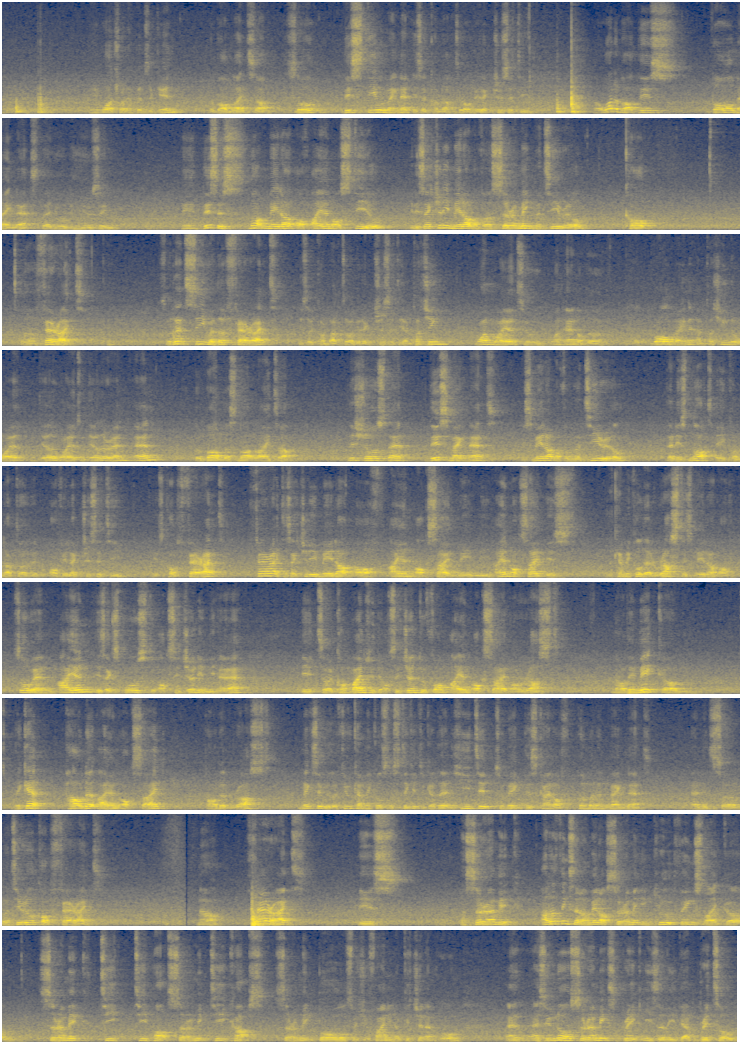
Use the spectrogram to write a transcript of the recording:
you watch what happens again, the bulb lights up. So this steel magnet is a conductor of electricity. Now what about this ball magnet that you will be using. This is not made out of iron or steel, it is actually made out of a ceramic material called uh, ferrite. So let's see whether ferrite is a conductor of electricity. I'm touching one wire to one end of the ball magnet, I'm touching the wire, the other wire to the other end, and the bulb does not light up. This shows that this magnet is made out of a material that is not a conductor of electricity. It's called ferrite. Ferrite is actually made out of iron oxide mainly. Iron oxide is the chemical that rust is made out of. So when iron is exposed to oxygen in the air, it uh, combines with the oxygen to form iron oxide or rust. Now they make, um, they get powdered iron oxide, powdered rust, mix it with a few chemicals to stick it together and heat it to make this kind of permanent magnet. And it's a material called ferrite. Now, ferrite is a ceramic. Other things that are made of ceramic include things like um, ceramic tea, teapots, ceramic teacups, ceramic bowls which you find in your kitchen at home. And as you know, ceramics break easily, they are brittle.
